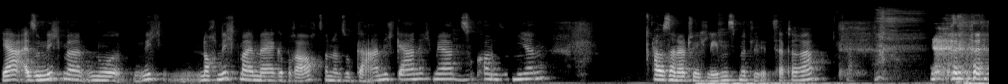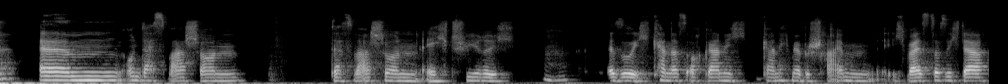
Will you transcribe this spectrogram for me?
ja, also nicht mal nur, nicht, noch nicht mal mehr gebraucht, sondern so gar nicht, gar nicht mehr mhm. zu konsumieren. Außer natürlich Lebensmittel etc. ähm, und das war schon, das war schon echt schwierig. Mhm. Also ich kann das auch gar nicht, gar nicht mehr beschreiben. Ich weiß, dass ich da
